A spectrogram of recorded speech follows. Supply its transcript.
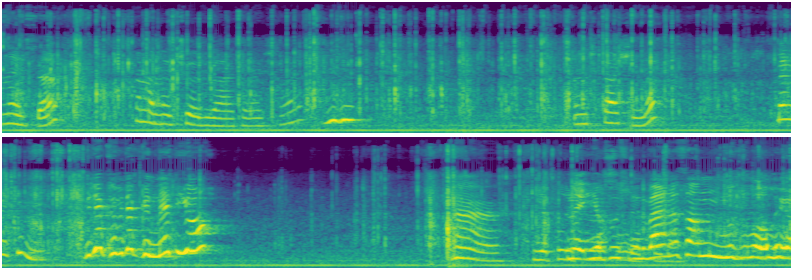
Neyse. Hemen açıyoruz arkadaşlar. Onu çıkar şimdi. Ben açayım mı? Bir dakika bir dakika ne diyor? Ha. Yapılışını Ne nasıl yapıyorsun? Ben de sandım noodle oluyor.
